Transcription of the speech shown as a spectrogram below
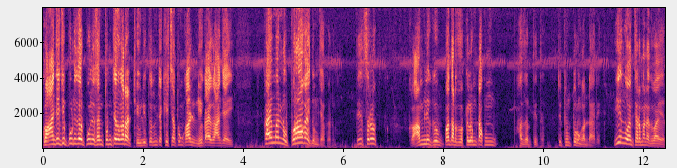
गांजाची पुढे जर पोलिसांनी तुमच्याच घरात ठेवली तर तुमच्या खिशातून काढली हे काय गांजा आहे? काय म्हणणं पुरावा काय तुमच्याकडं? ते सरळ आमली पदार्थाचा कलम टाकून हजर तिथं. तिथून तुरुंगात डायरेक्ट येईन दोन चार महिन्यात बाहेर.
